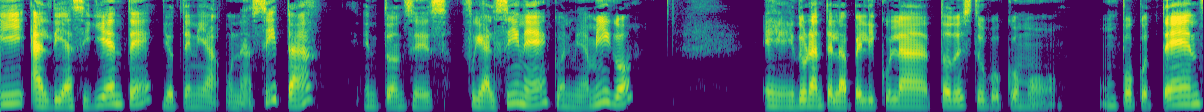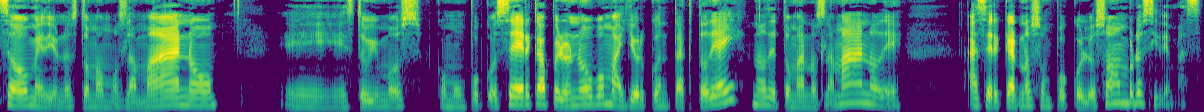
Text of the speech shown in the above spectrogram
y al día siguiente yo tenía una cita, entonces fui al cine con mi amigo. Eh, durante la película todo estuvo como un poco tenso, medio nos tomamos la mano, eh, estuvimos como un poco cerca, pero no hubo mayor contacto de ahí, ¿no? De tomarnos la mano, de acercarnos un poco los hombros y demás.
